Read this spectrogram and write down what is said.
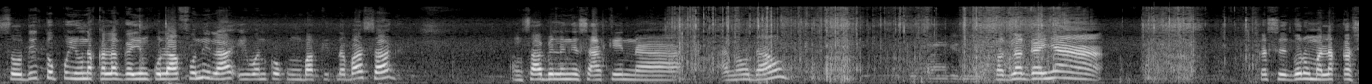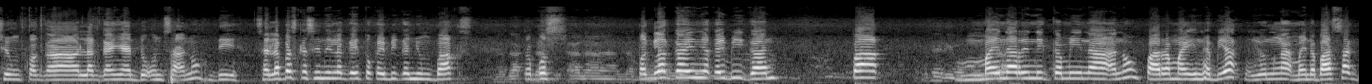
So dito po yung nakalagay yung kulafo nila, iwan ko kung bakit nabasag. Ang sabi lang niya sa akin na ano daw, paglagay niya kasi siguro malakas yung paglagay niya doon sa ano di sa labas kasi nilagay ito kaibigan yung box. Tapos paglagay niya kaibigan pak may narinig kami na ano para may nabiyak. Yun nga may nabasag.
